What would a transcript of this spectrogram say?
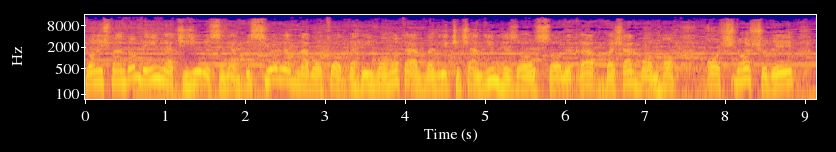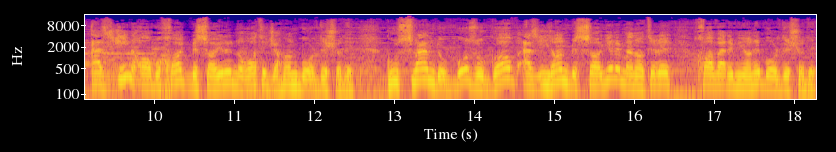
دانشمندان به این نتیجه رسیدن بسیاری از نباتات و حیوانات اولیه که چندین هزار سال قبل بشر با آنها آشنا شده از این آب و خاک به سایر نقاط جهان برده شده. گوسفند و بز و گاو از ایران به سایر مناطق خاورمیانه برده شده.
